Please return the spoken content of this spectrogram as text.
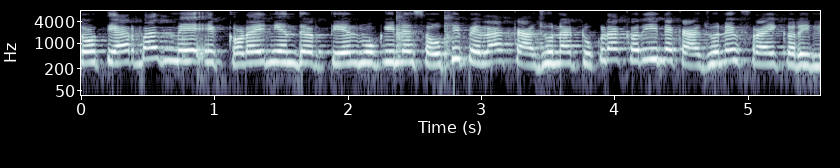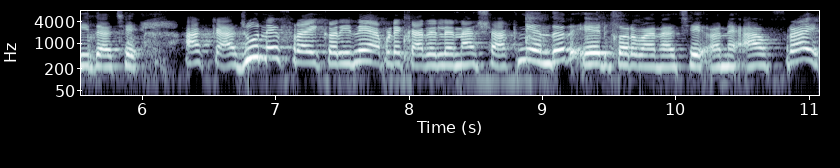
તો ત્યારબાદ મેં એક કઢાઈની અંદર તેલ મૂકીને સૌથી પહેલાં કાજુના ટુકડા કરીને કાજુને ફ્રાય કરી લીધા છે. આ કાજુને ફ્રાય કરીને આપણે કારેલાના શાકની અંદર એડ કરવાના છે અને આ ફ્રાય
